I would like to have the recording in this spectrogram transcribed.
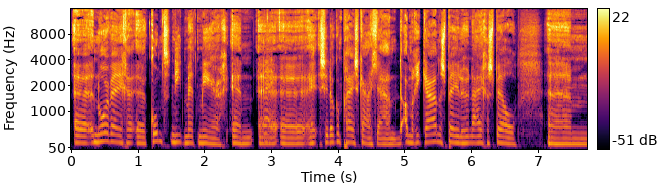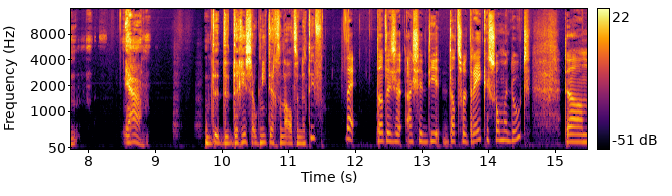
eh, Noorwegen komt niet met meer. En er zit ook een prijskaartje aan. De Amerikanen spelen hun eigen spel. Ehm, ja, er is ook niet echt een alternatief. Nee, dat is, als je die, dat soort rekensommen doet, dan,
